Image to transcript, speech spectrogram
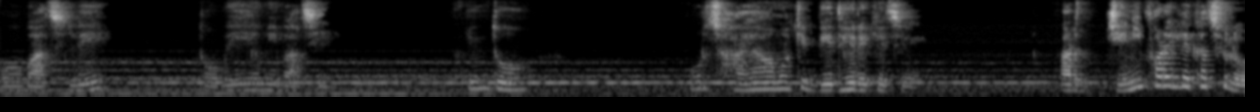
ও বাঁচলে তবেই আমি বাঁচি। কিন্তু ওর ছায়া আমাকে বেঁধে রেখেছে। আর জেনিফারের লেখা ছিল,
